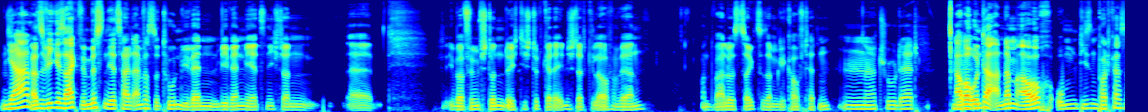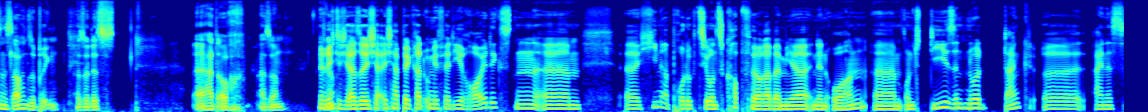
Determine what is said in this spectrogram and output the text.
Ja, Also wie gesagt, wir müssen jetzt halt einfach so tun, wie wenn, wie wenn wir jetzt nicht schon äh, über fünf Stunden durch die Stuttgarter Innenstadt gelaufen wären und wahllos Zeug zusammengekauft hätten. Mm, ja, true that. Aber Mhm. unter anderem auch, um diesen Podcast ins Laufen zu bringen. Also das äh, hat auch, also Ja, Ja. Richtig, also ich, ich habe hier gerade ungefähr die räudigsten ähm, äh, China-Produktions-Kopfhörer bei mir in den Ohren ähm, und die sind nur dank äh, eines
